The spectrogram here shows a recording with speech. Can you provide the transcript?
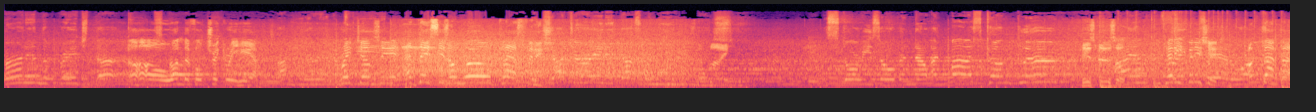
Burning the bridge that Oh, wonderful trickery here. Great jumps here, and this is a world-class finish. Saturated, that's when Play. The story's over now, I must conclude. Here's Ozil. Can he finish it? Mbappe.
